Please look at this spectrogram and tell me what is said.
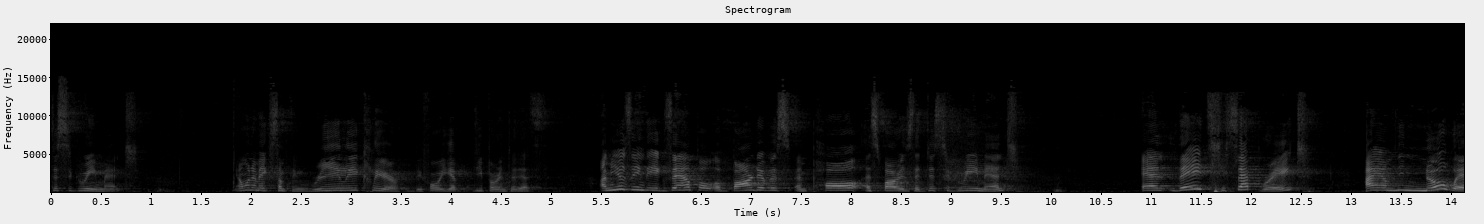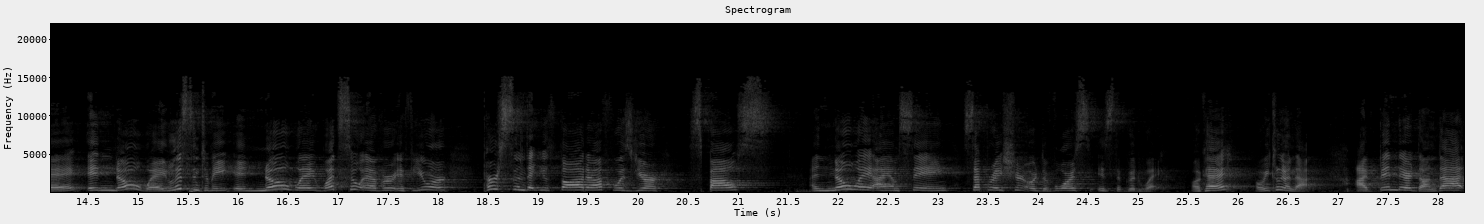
disagreement. I want to make something really clear before we get deeper into this. I'm using the example of Barnabas and Paul as far as the disagreement, and they separate. I am in no way, in no way, listen to me, in no way whatsoever, if your person that you thought of was your spouse, in no way I am saying separation or divorce is the good way. Okay? Are we clear on that? I've been there, done that.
